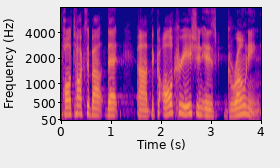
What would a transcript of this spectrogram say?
Paul talks about that uh, the, all creation is groaning.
